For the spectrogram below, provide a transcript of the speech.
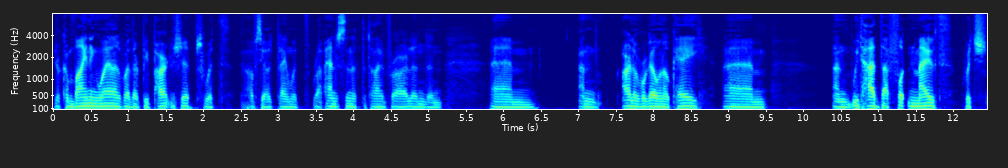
you're combining well, whether it be partnerships with obviously I was playing with Rob Henderson at the time for Ireland, and um, and Ireland were going okay, um, and we'd had that foot and mouth, which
